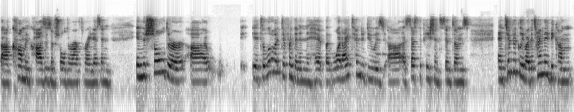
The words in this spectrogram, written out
uh, common causes of shoulder arthritis. And in the shoulder, uh, it's a little bit different than in the hip. But what I tend to do is uh, assess the patient's symptoms, and typically by the time they become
